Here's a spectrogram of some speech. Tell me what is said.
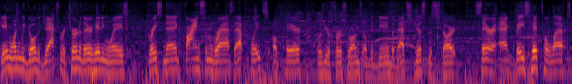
Game one we go. The Jacks return to their hitting ways. Grace Nag finds some grass. That plates a pair. Those are your first runs of the game, but that's just the start. Sarah Eck, base hit to left.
